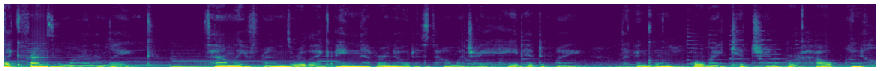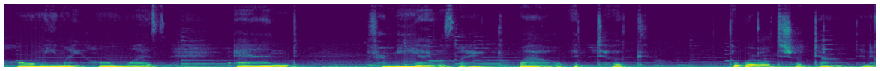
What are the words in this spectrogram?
like friends of mine and like family friends, were like, I never noticed how much I hated my living room or my kitchen or how unhomey my home was. And for me, I was like, wow, it took the world shut down and a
